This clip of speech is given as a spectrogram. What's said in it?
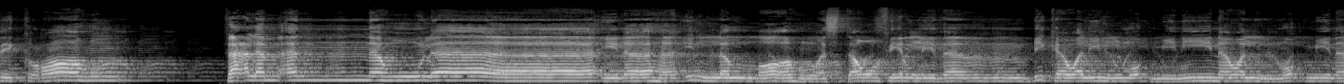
ذكراهم فاعلم أنه لا إله إلا الله واستغفر لذنبك وللمؤمنين والمؤمنات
